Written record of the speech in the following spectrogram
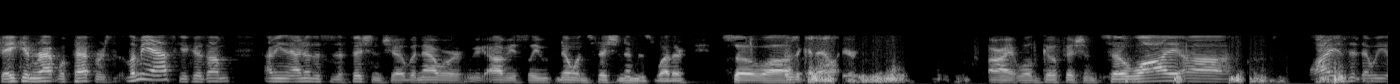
Bacon wrapped with peppers. Let me ask you, because I'm. I mean, I know this is a fishing show, but now we're we, obviously no one's fishing in this weather. So uh, There's a canal here. all right, well, go fishing. So why uh, why is it that we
